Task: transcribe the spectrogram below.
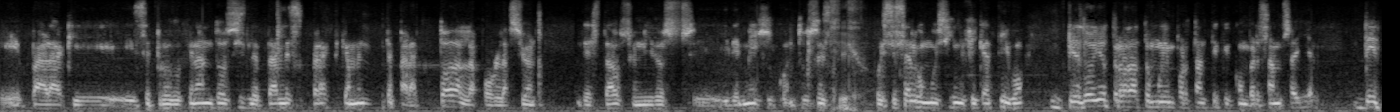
eh, para que se produjeran dosis letales prácticamente para toda la población de Estados Unidos eh, y de México. Entonces, pues es algo muy significativo. Y te doy otro dato muy importante que conversamos ayer. De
